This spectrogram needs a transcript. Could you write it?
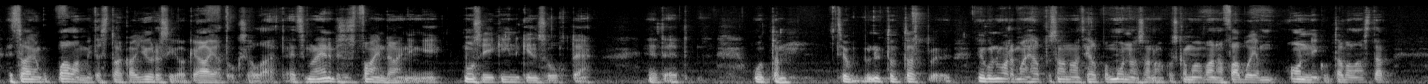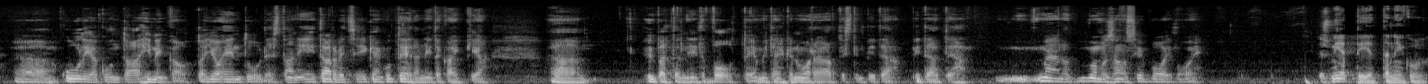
että saa jonkun palan, mitä sitä alkaa jyrsiä oikein ajatuksella. Että, että semmoinen enemmän fine diningia musiikinkin suhteen. Et, et, mutta se, nyt on taas joku nuoremman on helppo sanoa, että helppo mun on sanoa, koska mä oon vanha fabu ja on niin kuin tavallaan sitä kuulijakuntaa himen kautta jo entuudestaan, niin ei tarvitse ikään kuin tehdä niitä kaikkia, hypätä niitä voltteja, mitä ehkä nuoren artistin pitää, pitää tehdä. Mä en ole, mä voin sanoa siihen voi voi. Jos miettii, että niin kuin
